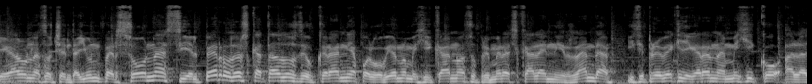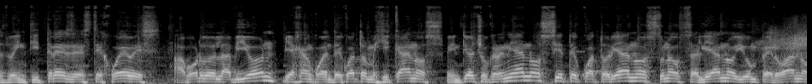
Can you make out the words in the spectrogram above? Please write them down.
Llegaron las 81 personas y el perro rescatados de Ucrania por el gobierno mexicano a su primera escala en Irlanda y se prevé que llegarán a México a las 23 de este jueves. A bordo del avión viajan 44 mexicanos, 28 ucranianos, 7 ecuatorianos, un australiano y un peruano.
